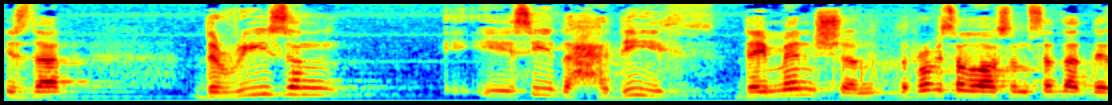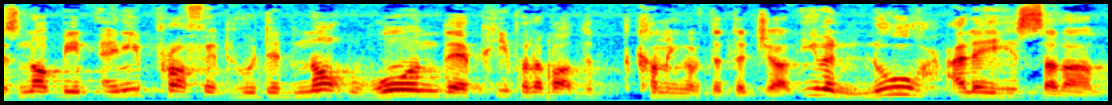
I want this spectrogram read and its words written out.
is that the reason, you see, the hadith, they mention, the Prophet ﷺ said that there's not been any prophet who did not warn their people about the coming of the Dajjal. Even Nuh alayhi salam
